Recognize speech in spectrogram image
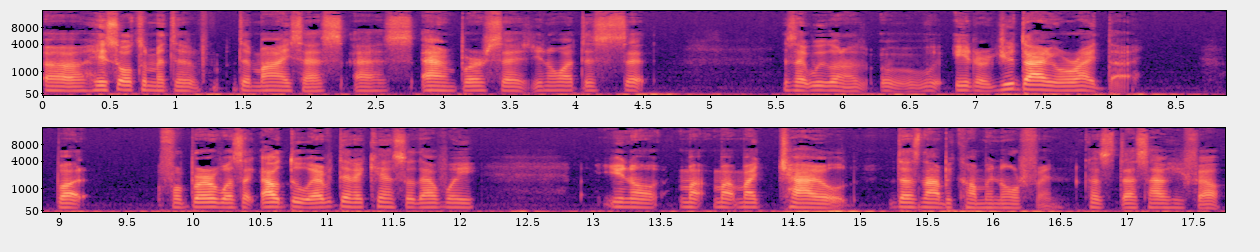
uh his ultimate de- demise, as as Aaron Burr said, you know what, this is it. It's like we're gonna uh, either you die or I die, but for Burr was like I'll do everything I can so that way you know, my, my, my child does not become an orphan because that's how he felt.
